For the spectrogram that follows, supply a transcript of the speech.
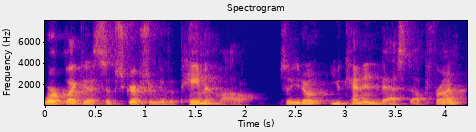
work like a subscription. We have a payment model. So you don't, you can invest upfront,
